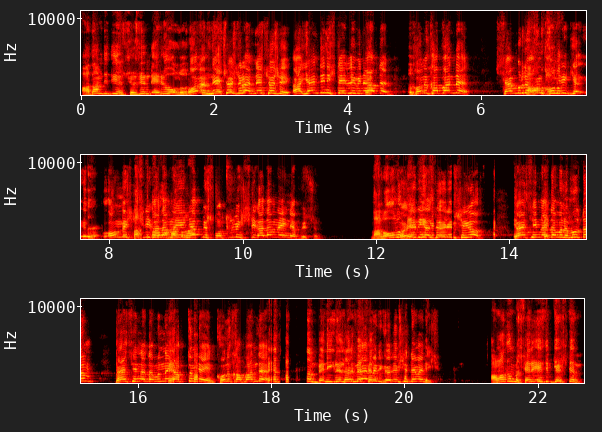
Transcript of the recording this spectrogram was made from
Adam dediğin sözün eri olur. Oğlum ne sözü lan ne sözü? Ha, yendin işte 50 bini aldın. Konu kapandı. Sen burada Nasıl 10 konu- kişilik, 15 Nasıl kişilik konu adamla yayın yapmıyorsun. 30 bin kişilik adamla yayın yapıyorsun. Lan oğlum Öyle bir yazı öyle bir şey yok. Ben senin adamını buldum. Ben senin adamınla Ben- yaptım yayın. Konu kapandı. ben tanıdım. Beni Söz. Sen- vermedik öyle bir şey demedik. Anladın mı? Seni ezip geçtim.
